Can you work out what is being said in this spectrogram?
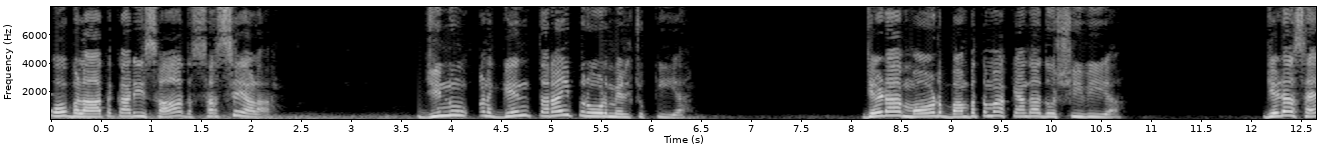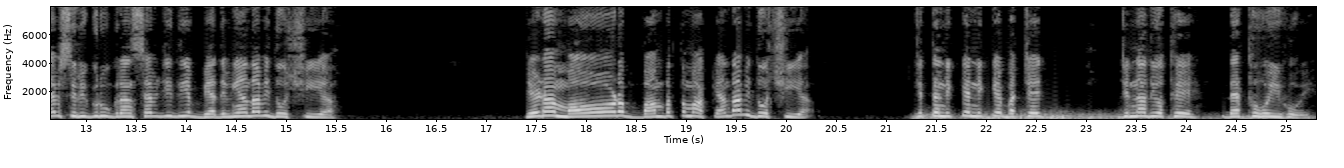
ਉਹ ਬਲਾਤਕਾਰੀ ਸਾਧ ਸਰਸੇ ਵਾਲਾ, ਜਿਹਨੂੰ ਅਣਗਿਣ ਤਰ੍ਹਾਂ ਹੀ ਪਰੋਲ ਮਿਲ ਚੁੱਕੀ ਆ। ਜਿਹੜਾ ਮੌੜ ਬੰਬ ਧਮਾਕਿਆਂ ਦਾ ਦੋਸ਼ੀ ਵੀ ਆ। ਜਿਹੜਾ ਸਾਹਿਬ ਸ੍ਰੀ ਗੁਰੂ ਗ੍ਰੰਥ ਸਾਹਿਬ ਜੀ ਦੀ ਬੇਅਦਬੀਆਂ ਦਾ ਵੀ ਦੋਸ਼ੀ ਆ। ਜਿਹੜਾ ਮੌੜ ਬੰਬ ਧਮਾਕਿਆਂ ਦਾ ਵੀ ਦੋਸ਼ੀ ਆ। ਜਿੱਤੇ ਨਿੱਕੇ ਨਿੱਕੇ ਬੱਚੇ ਜਿਨ੍ਹਾਂ ਦੀ ਉੱਥੇ ਡੈਥ ਹੋਈ ਹੋਵੇ।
